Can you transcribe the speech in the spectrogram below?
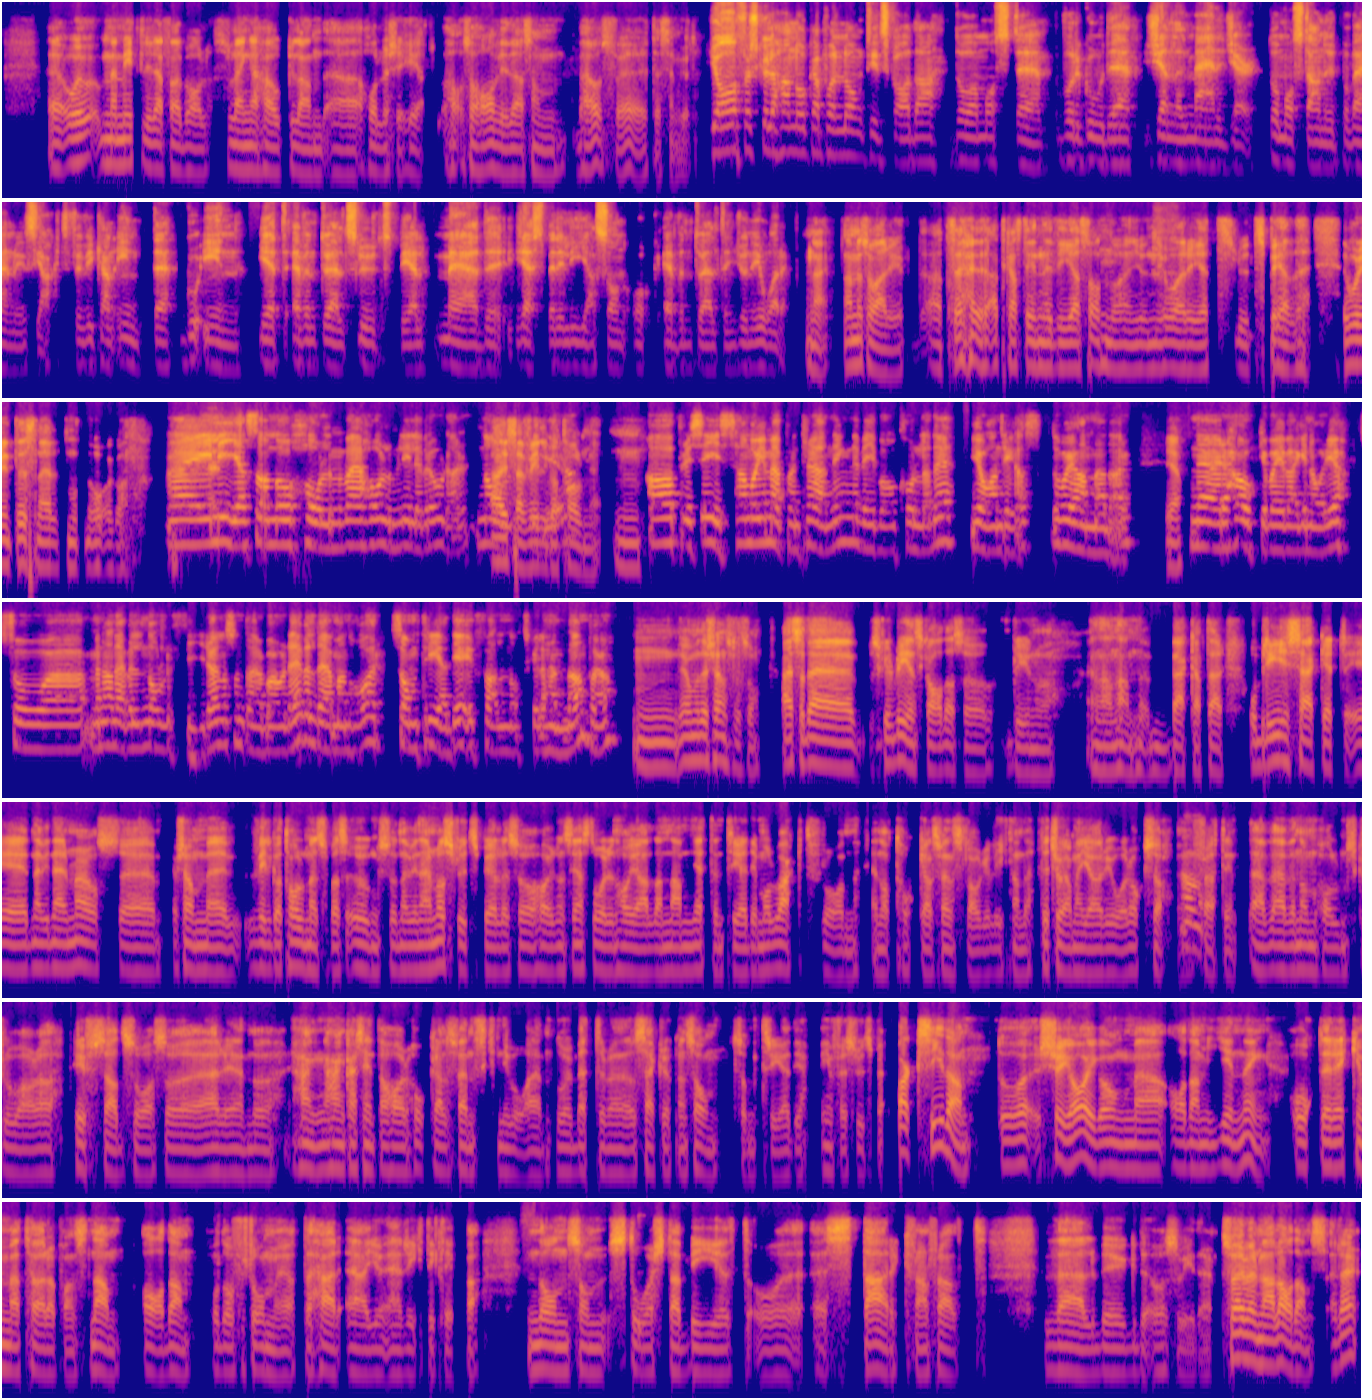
och med mitt lilla förbehåll, så länge Haukeland uh, håller sig helt, så har vi det som behövs för ett SM-guld. Ja, för skulle han åka på en långtidsskada, då måste vår gode general manager, då måste han ut på värvningsjakt, för vi kan inte gå in i ett eventuellt slutspel med Jesper Eliasson och eventuellt en junior. Nej, nej men så är det ju. Att, att kasta in Eliasson och en junior i ett slutspel, det vore inte snällt mot någon. Nej, Eliasson och Holm, vad är Holm, lillebror där? Ja, Vilgot Holm. Ja. Mm. ja, precis. Han var ju med på en träning när vi var och kollade, jag och Andreas. Då var ju han med där. Yeah. När Hauke var iväg i Norge. Så, men han är väl 04 eller något sånt där bara. Det är väl det man har som tredje ifall något skulle hända antar jag. Mm, ja, men det känns väl så. Alltså det skulle bli en skada så blir det nog en annan backup där och blir säkert eh, när vi närmar oss eh, eftersom eh, Vilgot Holm är så pass ung så när vi närmar oss slutspelet så har ju de senaste åren har ju alla namngett en tredje målvakt från något hockeyallsvenskt lag och liknande. Det tror jag man gör i år också mm. för att även om Holm skulle vara hyfsad så så är det ändå han, han kanske inte har hockeyallsvensk nivå än. Då är det bättre med att säkra upp en sån som tredje inför slutspel. Backsidan då kör jag igång med Adam Ginning och det räcker med att höra på hans namn. Adam. och då förstår man ju att det här är ju en riktig klippa. Någon som står stabilt och är stark framför allt. Välbyggd och så vidare. Så är det väl med alla Adams, eller?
